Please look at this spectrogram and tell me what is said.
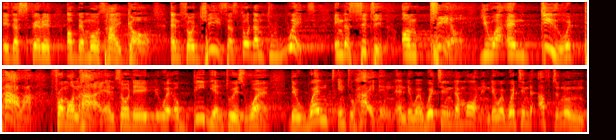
is the spirit of the most high God. And so Jesus told them to wait in the city until you are endued with power from on high. And so they were obedient to his word. They went into hiding and they were waiting in the morning. They were waiting in the afternoon.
